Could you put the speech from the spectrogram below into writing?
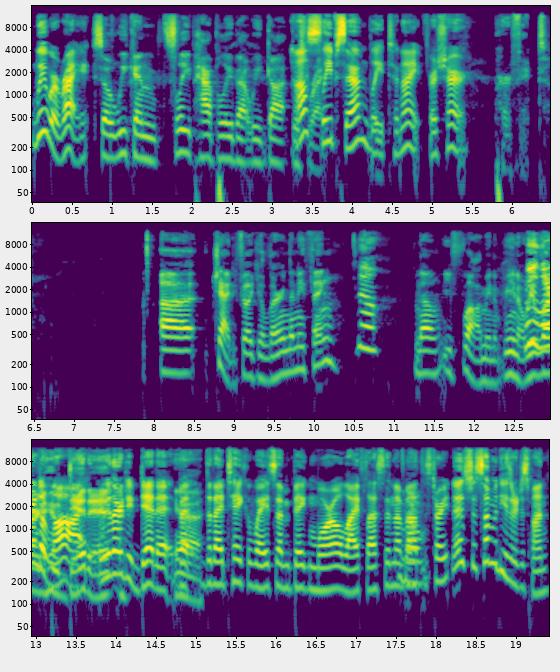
We were right. So we can sleep happily that we got this I'll right. sleep soundly tonight for sure. Perfect. Uh, Chad, do you feel like you learned anything? No, No, you. Well, I mean, you know, we, we, learned, a who lot. did it. We learned who did it, Yeah. but did I take away some big moral life lesson about No. the story? No, it's just some of these are just fun.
